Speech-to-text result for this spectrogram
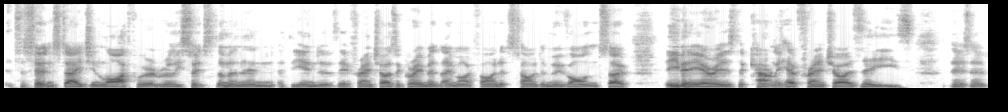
it's a certain stage in life where it really suits them, and then at the end of their franchise agreement, they might find it's time to move on. So, even areas that currently have franchisees, there's a,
